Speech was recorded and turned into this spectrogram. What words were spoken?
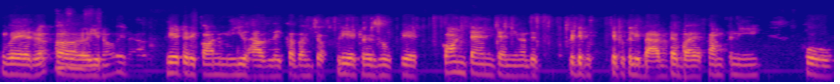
where uh, mm-hmm. you know in a creator economy you have like a bunch of creators who create content and you know they're typically backed up by a company who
